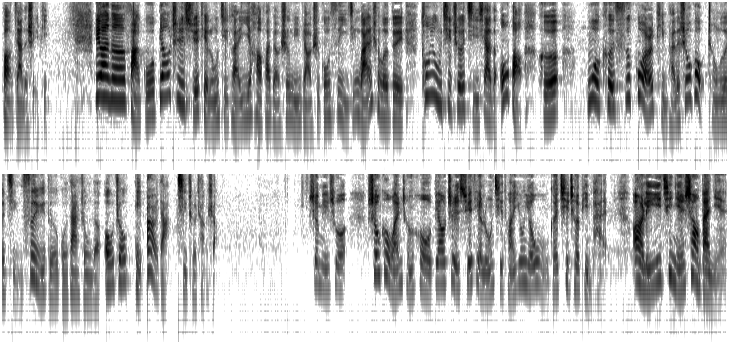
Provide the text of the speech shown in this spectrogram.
报价的水平。另外呢，法国标致雪铁龙集团一号发表声明表示，公司已经完成了对通用汽车旗下的欧宝和沃克斯霍尔品牌的收购，成为了仅次于德国大众的欧洲第二大汽车厂商。声明说，收购完成后，标致雪铁龙集团拥有五个汽车品牌。二零一七年上半年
